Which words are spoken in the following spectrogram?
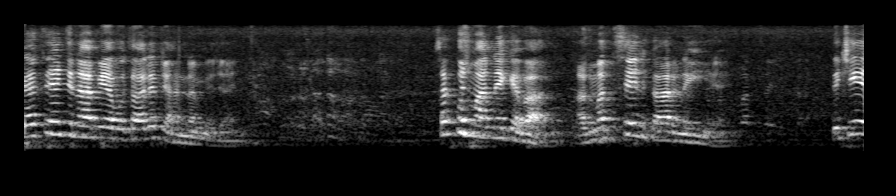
कहते हैं, जनाब अबू तालिब जहन्नम में जाएँगे। सब कुछ मानने के बाद अजमत से इनकार नहीं है। देखिए,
